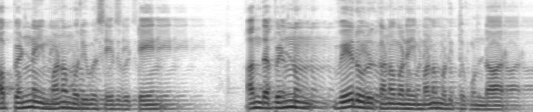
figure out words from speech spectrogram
அப்பெண்ணை மனமுறிவு செய்துவிட்டேன். அந்த பெண்ணும் வேறொரு கணவனை மனமுடித்துக் கொண்டார்.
